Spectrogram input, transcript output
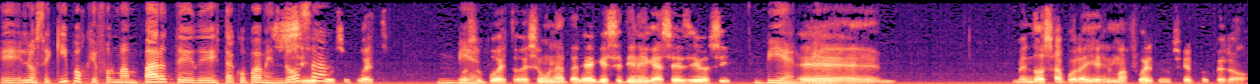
eh, los equipos que forman parte de esta Copa Mendoza? Sí, por supuesto. Por supuesto, eso es una tarea que se tiene que hacer sí o sí. Bien, eh, Mendoza por ahí es el más fuerte, ¿no es cierto? Pero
